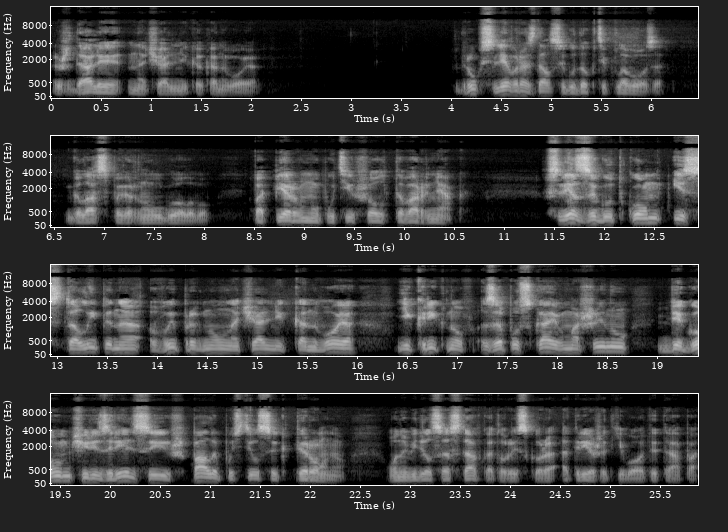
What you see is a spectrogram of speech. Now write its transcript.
ждали начальника конвоя. Вдруг слева раздался гудок тепловоза. Глаз повернул голову. По первому пути шел товарняк. Вслед за гудком из Столыпина выпрыгнул начальник конвоя и, крикнув «Запускай в машину!», бегом через рельсы и шпалы пустился к перрону. Он увидел состав, который скоро отрежет его от этапа,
